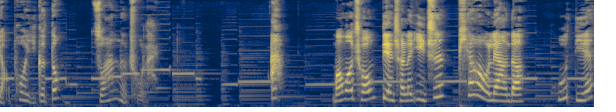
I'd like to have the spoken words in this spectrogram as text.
咬破一个洞，钻了出来。啊，毛毛虫变成了一只漂亮的蝴蝶。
